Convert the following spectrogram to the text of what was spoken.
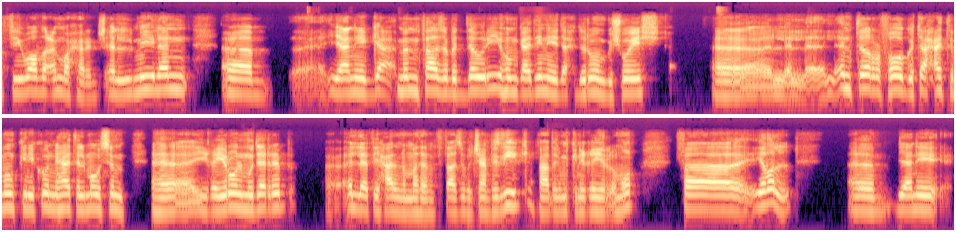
في وضع محرج. الميلان آه، يعني من فازوا بالدوري هم قاعدين يدحدرون بشويش. آه، ال- ال- الانتر فوق وتحت ممكن يكون نهاية الموسم آه، يغيرون المدرب آه، إلا في حال إنهم مثلا فازوا بال Champions League فهذا ممكن يغير الأمور. فيظل آه، يعني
